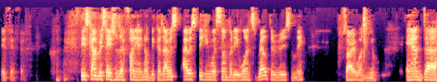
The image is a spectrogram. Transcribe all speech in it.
if, if, if. These conversations are funny, I know, because I was I was speaking with somebody once, relatively recently. Sorry, it wasn't you. And uh,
